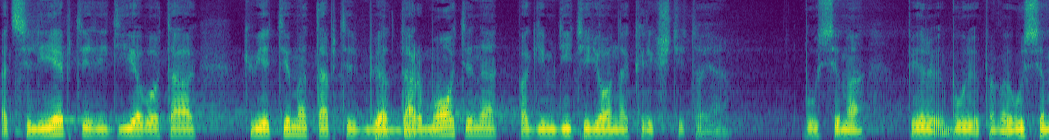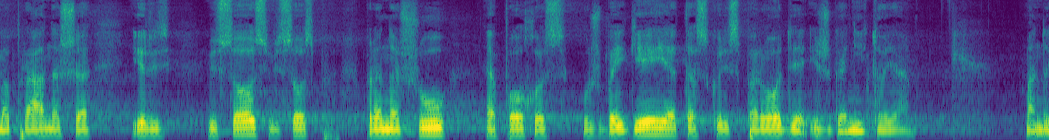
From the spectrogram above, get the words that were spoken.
atsiliepti į Dievo tą kvietimą tapti dar motina, pagimdyti Joną Krikštytoje. Būsima, būsima pranaša ir visos, visos pranašų epochos užbaigėja tas, kuris parodė išganytoje. Mano,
